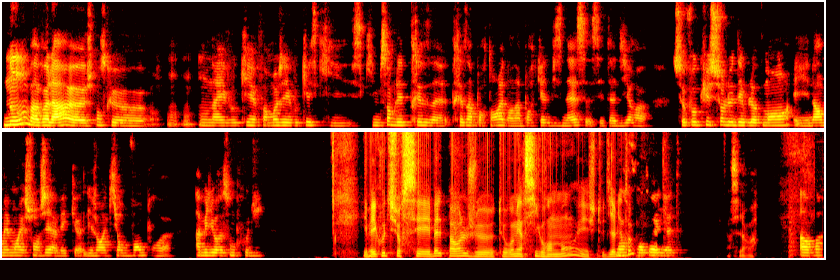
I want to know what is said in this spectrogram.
Non, bah, voilà, je pense qu'on on on a évoqué enfin moi j'ai évoqué ce qui ce qui me semblait très très important et dans n'importe quel business, c'est-à-dire, se focus sur le développement et énormément échanger avec, heu, les gens à qui on vend pour, heu, améliorer son produit. Et bah, écoute, sur ces belles paroles, je te remercie grandement et je te dis à bientôt. Merci à toi, Elliot. Merci, au revoir. Au revoir.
